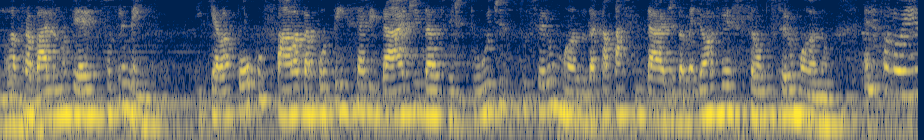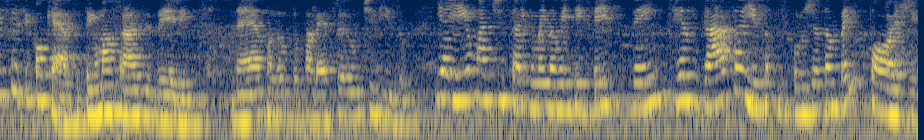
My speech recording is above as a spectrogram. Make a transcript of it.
Ela trabalha no viés do sofrimento que ela pouco fala da potencialidade das virtudes do ser humano, da capacidade, da melhor versão do ser humano. Ele falou isso e ficou quieto. Tem uma frase dele, né, quando eu dou palestra eu utilizo. E aí o Martin Seligman em 96 vem resgata isso. A psicologia também pode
